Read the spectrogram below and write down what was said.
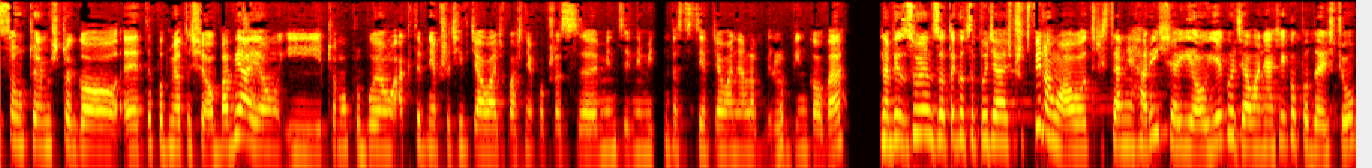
są czymś, czego e, te podmioty się obawiają i czemu próbują aktywnie przeciwdziałać właśnie poprzez e, między innymi inwestycje w działania lobbyingowe. Nawiązując do tego, co powiedziałaś przed chwilą o Tristanie Harrisie i o jego działaniach, jego podejściu,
